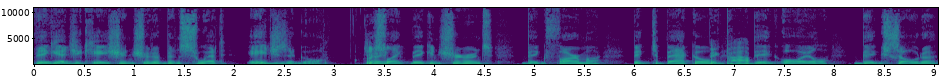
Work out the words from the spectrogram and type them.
Big education should have been sweat ages ago, just Right. like big insurance, big pharma, big tobacco, Big pop. big oil, big soda,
